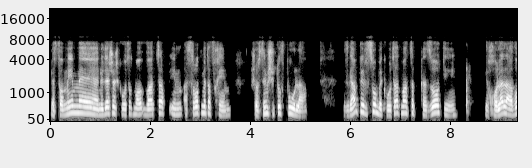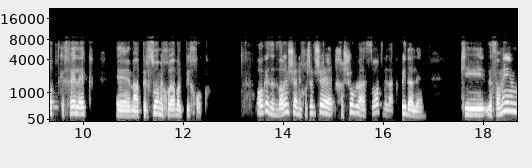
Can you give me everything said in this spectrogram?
לפעמים אה, אני יודע שיש קבוצות וואטסאפ עם עשרות מתווכים שעושים שיתוף פעולה, אז גם פרסום בקבוצת וואטסאפ כזאתי יכולה לעבוד כחלק אה, מהפרסום המחויב על פי חוק. אוקיי, זה דברים שאני חושב שחשוב לעשות ולהקפיד עליהם. כי לפעמים,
